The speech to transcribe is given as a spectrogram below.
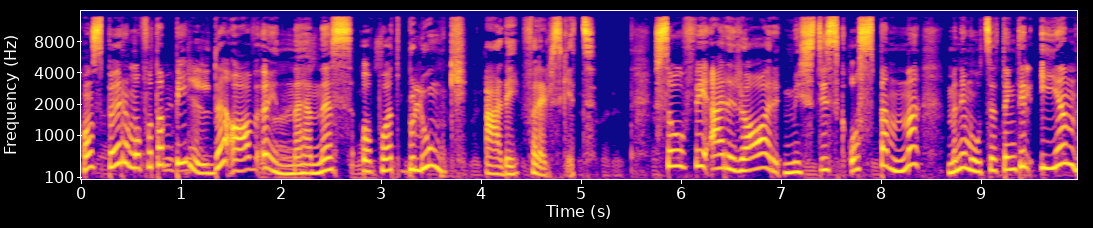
Han spør om å få ta bilde av øynene hennes, og på et blunk er de forelsket. Sophie er rar, mystisk og spennende, men i motsetning til Ian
